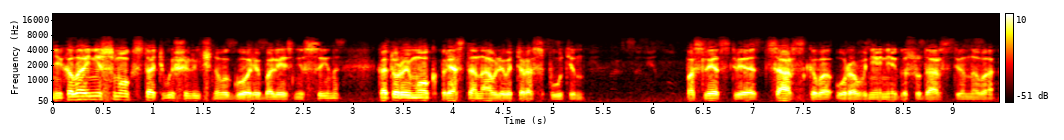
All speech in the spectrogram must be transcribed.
Николай не смог стать выше личного горя болезни сына, который мог приостанавливать Распутин. Последствия царского уравнения государственного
